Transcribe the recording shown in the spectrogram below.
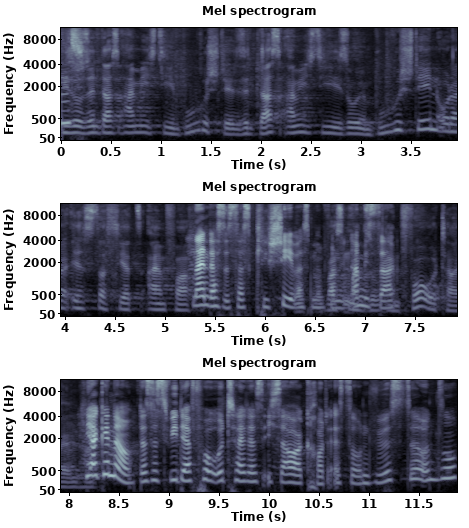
Wieso sind das Amis, die im Buche stehen? Sind das Amis, die so im Buche stehen oder ist das jetzt einfach... Nein, das ist das Klischee, was man was von den Amis so sagt. Vorurteilen hat. Ja, genau. Das ist wie der Vorurteil, dass ich Sauerkraut esse und Würste und so.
